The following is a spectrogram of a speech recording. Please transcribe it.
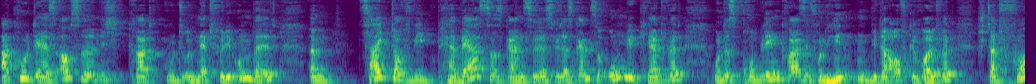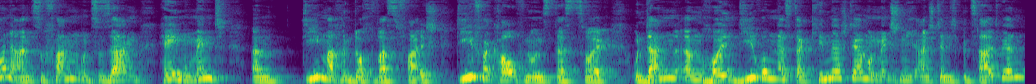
Akku, der ist auch so nicht gerade gut und nett für die Umwelt. Ähm, zeigt doch, wie pervers das Ganze ist, wie das Ganze umgekehrt wird und das Problem quasi von hinten wieder aufgerollt wird, statt vorne anzufangen und zu sagen, hey, Moment, ähm, die machen doch was falsch, die verkaufen uns das Zeug und dann ähm, heulen die rum, dass da Kinder sterben und Menschen nicht anständig bezahlt werden.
